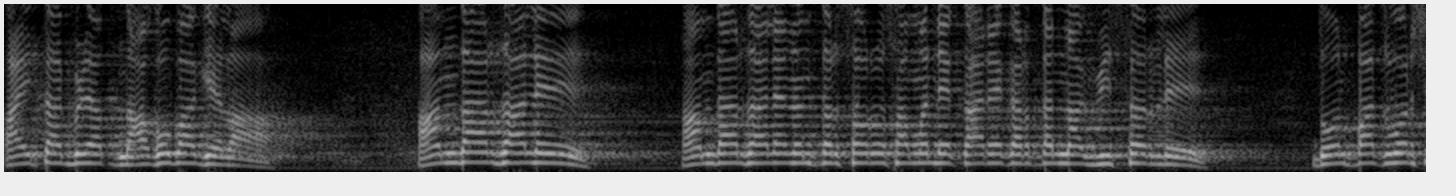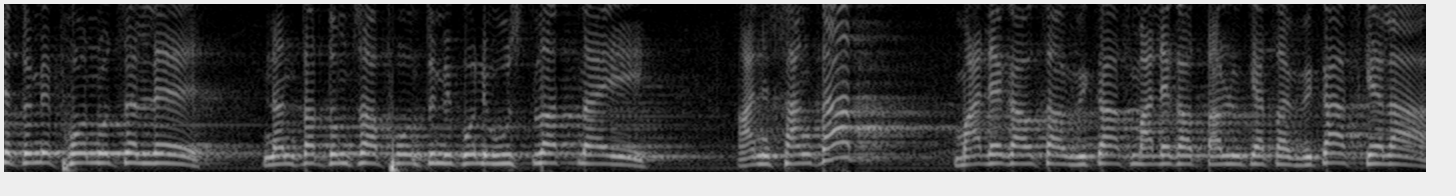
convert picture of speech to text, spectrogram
आयता बिळात नागोबा गेला. आमदार झाले. आमदार झाल्यानंतर सर्वसामान्य कार्यकर्त्यांना विसरले. दोन पाच वर्ष तुम्ही फोन उचलले. नंतर तुमचा फोन तुम्ही कोणी उचलत नाही. आणि सांगतात मालेगावचा विकास मालेगाव तालुक्याचा विकास केला.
